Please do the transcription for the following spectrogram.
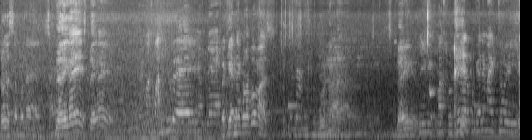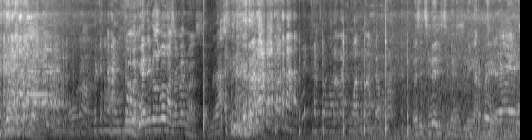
Terus apa nih? Sebelah kae, sebelah kae. Mas Wahyu eh. Bagian nyekel apa Mas? Gunang. Sebelah Mas Bodel, begini Maido. Ora, Maido. Bagian nyekel apa Mas sampean Mas? Ora. Kadang ora kuat ada ora. Wes di sini di sini di sini ngarepe. Eh,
